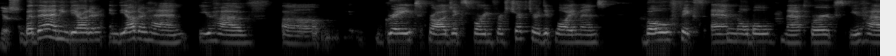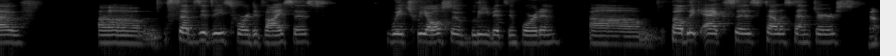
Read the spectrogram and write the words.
Yes. But then in the other in the other hand, you have um, great projects for infrastructure deployment, both fixed and mobile networks. You have um, subsidies for devices, which we also believe it's important. Um, public access telecenters. Yeah.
